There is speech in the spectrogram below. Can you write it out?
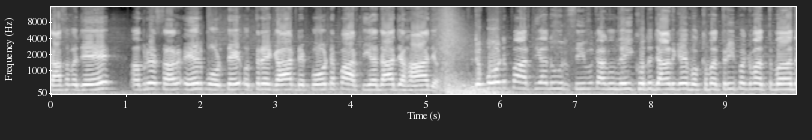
10 ਵਜੇ ਅੰਮ੍ਰਿਤਸਰ 에ਅਰਪੋਰਟ ਤੇ ਉਤਰੇਗਾ ਡਿਪੋਰਟ ਭਾਰਤੀਆਂ ਦਾ ਜਹਾਜ਼। ਡਿਪੋਰਟ ਭਾਰਤੀਆਂ ਨੂੰ ਰਿਸੀਵ ਕਰਨ ਲਈ ਖੁਦ ਜਾਣਗੇ ਮੁੱਖ ਮੰਤਰੀ ਭਗਵੰਤ ਮਾਨ।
